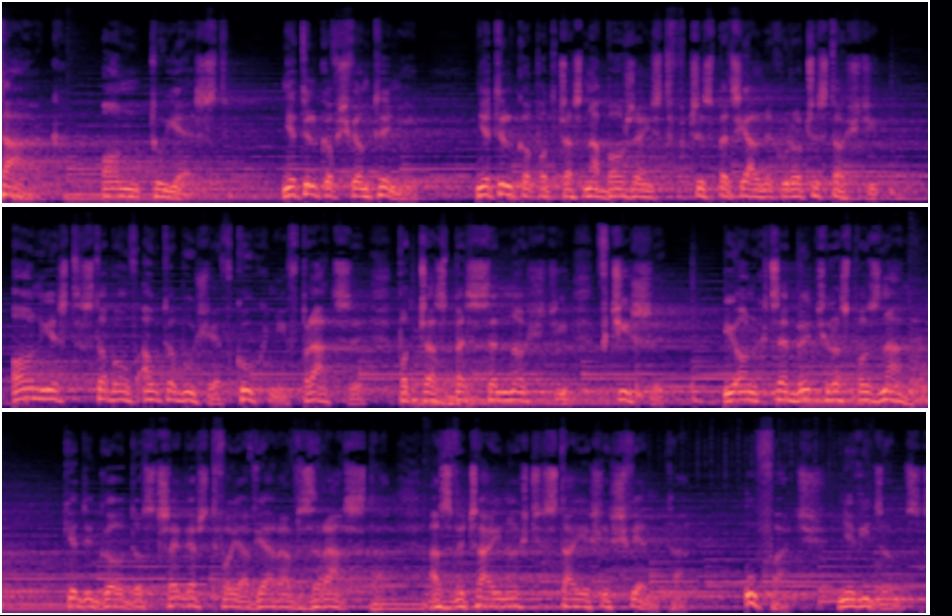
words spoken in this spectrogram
Tak, On tu jest. Nie tylko w świątyni, nie tylko podczas nabożeństw czy specjalnych uroczystości. On jest z Tobą w autobusie, w kuchni, w pracy, podczas bezsenności, w ciszy. I On chce być rozpoznany. Kiedy Go dostrzegasz, Twoja wiara wzrasta, a zwyczajność staje się święta. Ufać, nie widząc,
